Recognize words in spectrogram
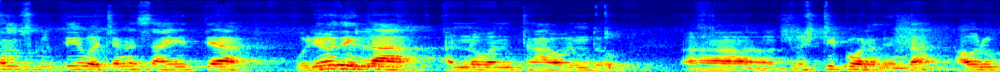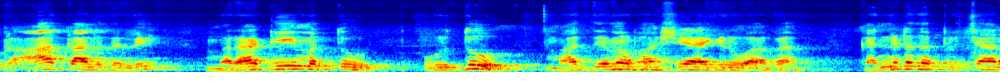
ಸಂಸ್ಕೃತಿ, ವಚನ ಸಾಹಿತ್ಯ ಉಳಿಯೋದಿಲ್ಲ ಅನ್ನುವಂಥ ಒಂದು ದೃಷ್ಟಿಕೋನದಿಂದ ಅವರು ಆ ಕಾಲದಲ್ಲಿ ಮರಾಠಿ ಮತ್ತು ಉರ್ದು ಮಾಧ್ಯಮ ಭಾಷೆಯಾಗಿರುವಾಗ ಕನ್ನಡದ ಪ್ರಚಾರ,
